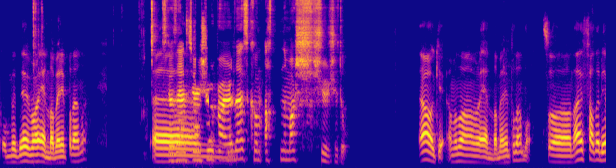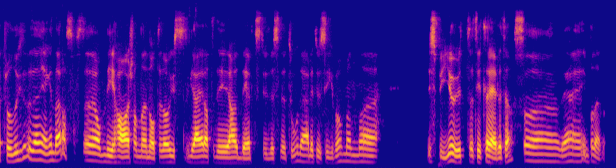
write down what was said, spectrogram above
kom, det var enda mer imponerende. Skal vi se, Eh, Stranger of Paradise kom 18. mars 2022. Ja, ok. Ja, men da var det enda mer imponerende. da. Så nei, fader, de er produktive, den gjengen der. altså. Så om de har sånne Naughty Dogs-greier, at de har delt studiet i to, det er jeg litt usikker på. Men uh, de spyr jo ut titler hele tida, så det er imponerende.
